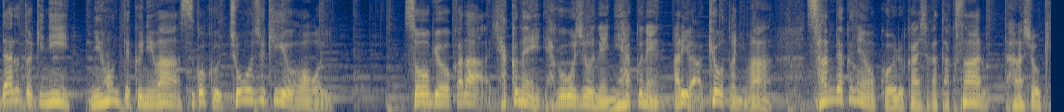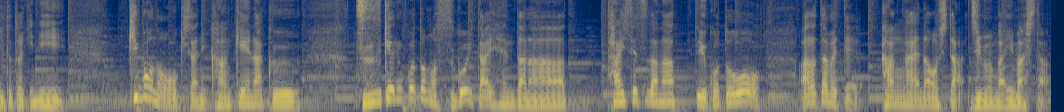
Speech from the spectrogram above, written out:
である時に日本って国はすごく長寿企業が多い。創業から100年150年200年あるいは京都には300年を超える会社がたくさんあるって話を聞いた時に規模の大きさに関係なく続けることもすごい大変だな大切だなっていうことを改めて考え直した自分がいました。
